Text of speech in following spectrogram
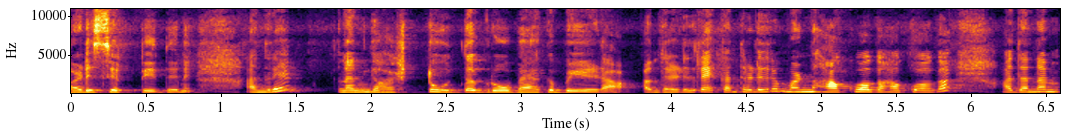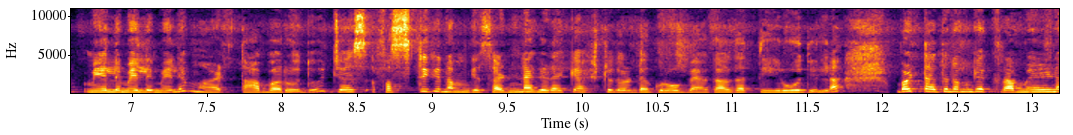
ಮಡಿಸಿರ್ತಿದ್ದೇನೆ ಅಂದರೆ ನನಗೆ ಅಷ್ಟು ಉದ್ದ ಗ್ರೋ ಬ್ಯಾಗ್ ಬೇಡ ಅಂತ ಹೇಳಿದರೆ, ಯಾಕಂತ ಹೇಳಿದರೆ ಮಣ್ಣು ಹಾಕುವಾಗ ಹಾಕುವಾಗ ಅದನ್ನು ಮೇಲೆ ಮೇಲೆ ಮೇಲೆ ಮಾಡ್ತಾ ಬರೋದು. ಜಸ್ಟ್ ಫಸ್ಟಿಗೆ ನಮಗೆ ಸಣ್ಣ ಗಿಡಕ್ಕೆ ಅಷ್ಟು ದೊಡ್ಡ ಗ್ರೋ ಬ್ಯಾಗ್ ಅಗತ್ಯ ಇರುವುದಿಲ್ಲ. ಬಟ್ ಅದು ನಮಗೆ ಕ್ರಮೇಣ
